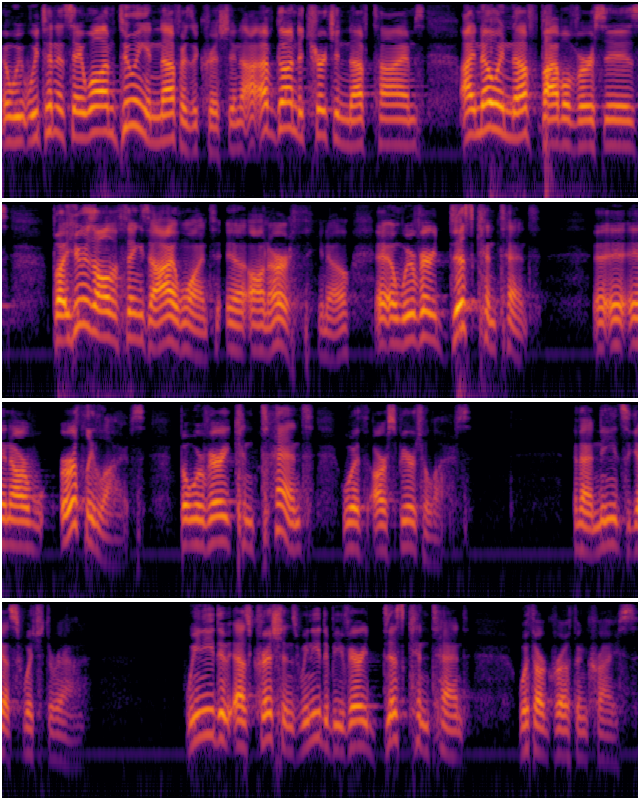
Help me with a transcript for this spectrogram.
And we, we tend to say, well, I'm doing enough as a Christian. I've gone to church enough times. I know enough Bible verses. But here's all the things that I want uh, on earth, you know. And we're very discontent in our earthly lives, but we're very content with our spiritual lives. And that needs to get switched around. We need to, as Christians, we need to be very discontent with our growth in Christ.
